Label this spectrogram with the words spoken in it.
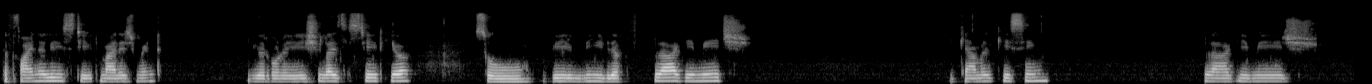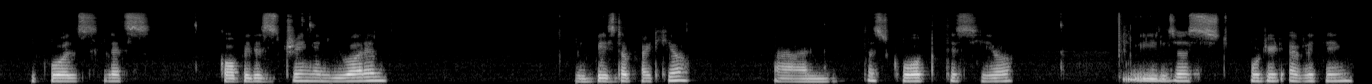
The finally state management. We are going to initialize the state here. So we'll need the flag image camel casing flag image equals let's copy this string and URL we'll paste up right here and just go up this here we'll just put it everything.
